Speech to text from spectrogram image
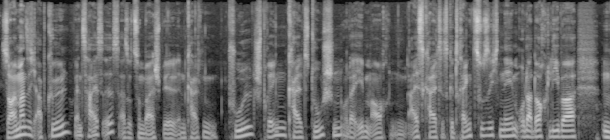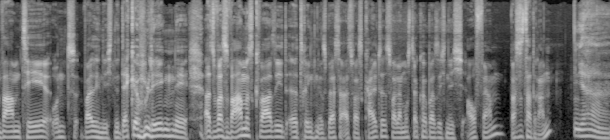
soll man sich abkühlen, wenn es heiß ist? Also zum Beispiel in einen kalten Pool springen, kalt duschen oder eben auch ein eiskaltes Getränk zu sich nehmen oder doch lieber einen warmen Tee und, weiß ich nicht, eine Decke umlegen? Nee, also was Warmes quasi äh, trinken ist besser als was Kaltes, weil da muss der Körper sich nicht aufwärmen. Was ist da dran? Ja,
